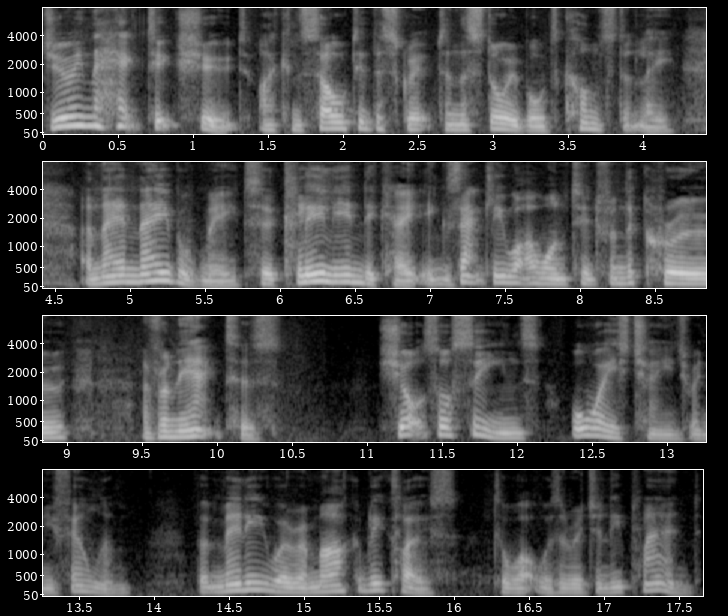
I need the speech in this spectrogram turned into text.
During the hectic shoot, I consulted the script and the storyboards constantly, and they enabled me to clearly indicate exactly what I wanted from the crew and from the actors. Shots or scenes always change when you film them, but many were remarkably close to what was originally planned.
